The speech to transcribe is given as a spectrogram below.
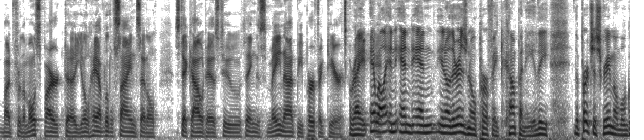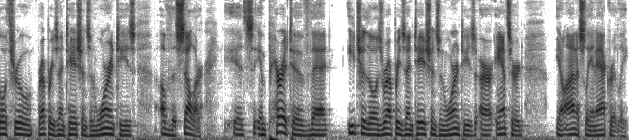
but for the most part uh, you'll have little signs that'll stick out as to things may not be perfect here. Right. And well, and and and you know there is no perfect company. The the purchase agreement will go through representations and warranties of the seller. It's imperative that each of those representations and warranties are answered you know honestly and accurately.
